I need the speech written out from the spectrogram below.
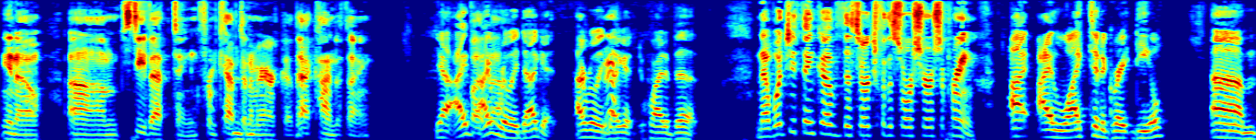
you know, um, Steve Epting from Captain Mhm. America, that kind of thing. Yeah, I, But, I uh, really dug it. I really yeah. dug it quite a bit. Now, what'd you think of the search for the Sorcerer Supreme? I, I liked it a great deal. Um,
